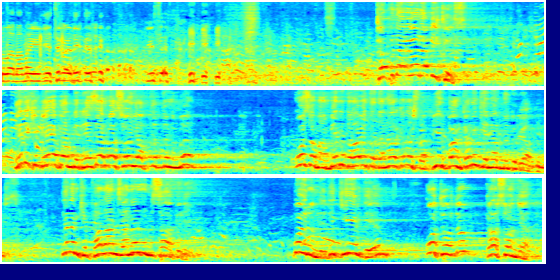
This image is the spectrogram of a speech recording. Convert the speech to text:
Ulan anayı getirmedik dedi. Güzel. Kapıda öyle bir kız. Dedi ki beyefendi rezervasyon yaptırdın mı? O zaman beni davet eden arkadaşlar bir bankanın genel müdür yardımcısı. Dedim ki falancanın misafiriyim. Buyurun dedi girdim oturdum garson geldi.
